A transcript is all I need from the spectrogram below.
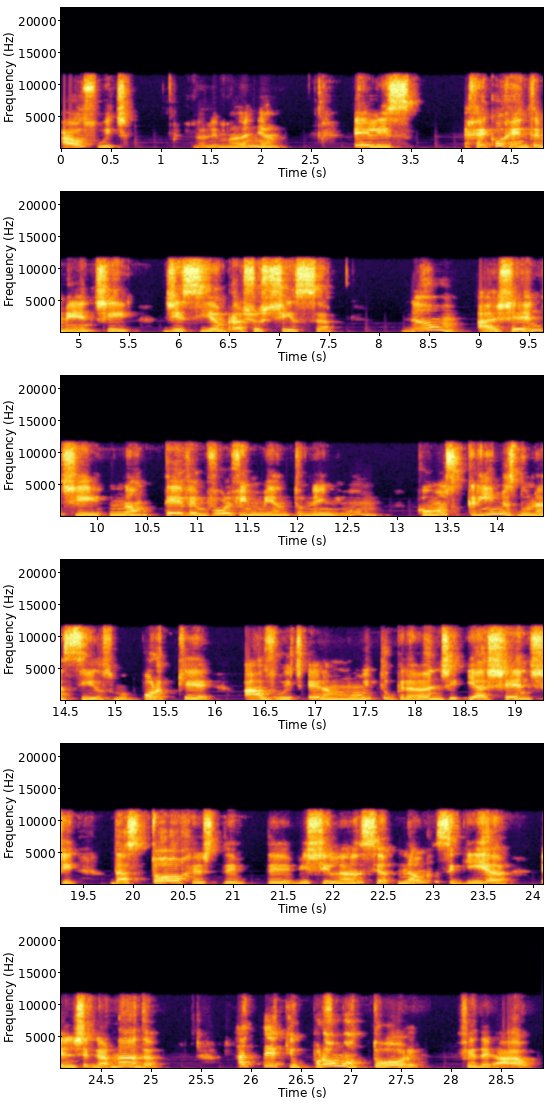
Auschwitz na Alemanha, eles recorrentemente diziam para a justiça: não, a gente não teve envolvimento nenhum com os crimes do nazismo, porque Auschwitz era muito grande e a gente das torres de, de vigilância não conseguia enxergar nada. Até que o promotor federal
